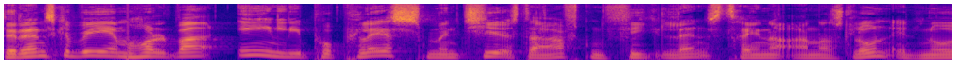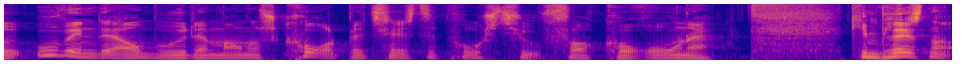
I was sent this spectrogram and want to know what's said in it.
Det danske VM-hold var egentlig på plads, men tirsdag aften fik landstræner Anders Lund et noget uventet afbud, da Magnus Kort blev testet positiv for corona. Kim Plesner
